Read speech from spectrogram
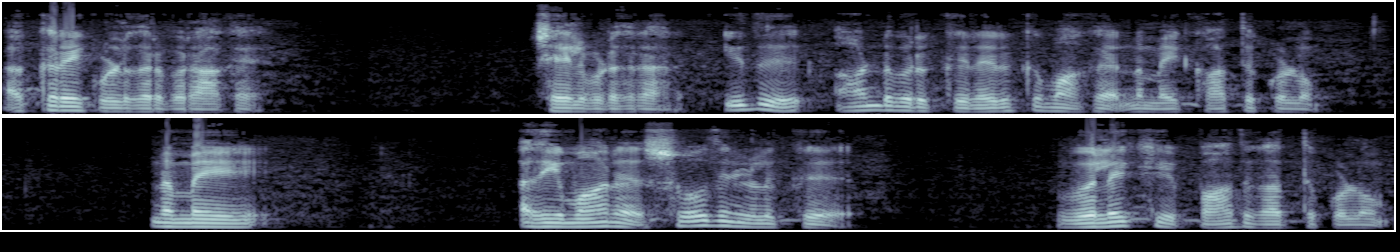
அக்கறை கொள்ளுகிறவராக செயல்படுகிறார். இது ஆண்டவருக்கு நெருக்கமாக நம்மை காத்துக்கொள்ளும். நம்மை அதிகமான சோதனைகளுக்கு விலைக்கு பாதுகாத்து கொள்ளும்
